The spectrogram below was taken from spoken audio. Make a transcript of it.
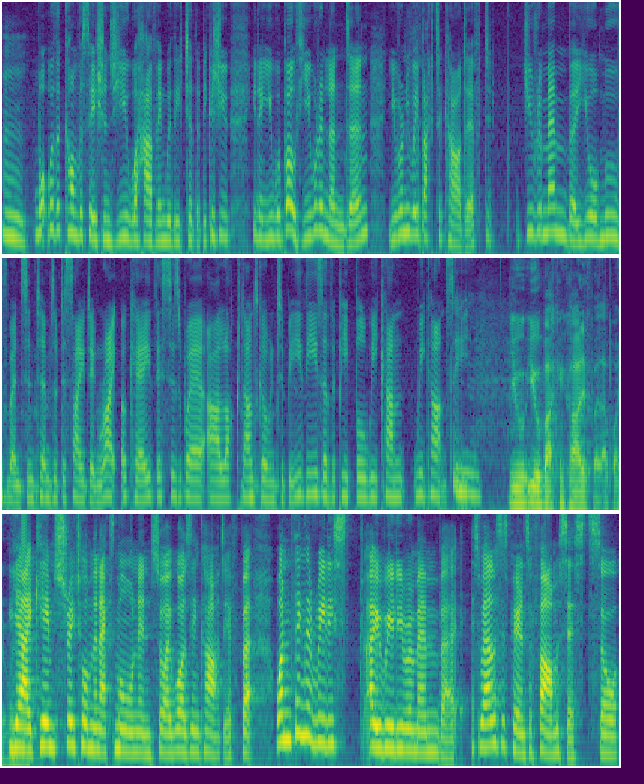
W- What were the conversations you were having with each other? Because you, you know, you were both. You were in London. You were on your way back to Cardiff. Did, do you remember your movements in terms of deciding? Right, okay, this is where our lockdown's going to be. These are the people we can we can't see. Mm. You you were back in Cardiff by that point Yeah, you? I came straight home the next morning, so I was in Cardiff. But one thing that really I really remember, as well as his parents are pharmacists, so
